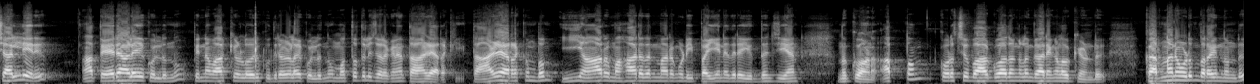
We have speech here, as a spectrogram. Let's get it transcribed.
ശല്യര് ആ തേരാളിയെ കൊല്ലുന്നു. പിന്നെ ബാക്കിയുള്ളവർ കുതിരകളെ കൊല്ലുന്നു. മൊത്തത്തിൽ ചെറുക്കനെ താഴെ ഇറക്കി. താഴെ ഇറക്കുമ്പം ഈ ആറ് മഹാരഥന്മാരും കൂടി ഈ പയ്യനെതിരെ യുദ്ധം ചെയ്യാൻ നിൽക്കുവാണ് അപ്പം കുറച്ച് വാഗ്വാദങ്ങളും കാര്യങ്ങളൊക്കെ ഉണ്ട് കർണനോടും പറയുന്നുണ്ട്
